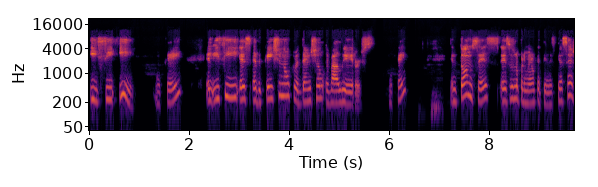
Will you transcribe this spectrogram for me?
ECE, e, ¿ok? El ECE es Educational Credential Evaluators, ¿ok? Entonces, eso es lo primero que tienes que hacer.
